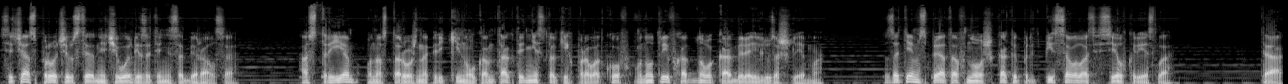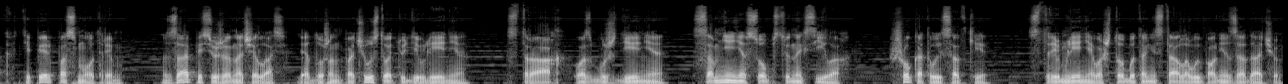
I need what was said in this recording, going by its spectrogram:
Сейчас, впрочем, Стэн ничего резать и не собирался. Острием он осторожно перекинул контакты нескольких проводков внутри входного кабеля иллюзошлема. Затем, спрятав нож, как и предписывалось, сел в кресло. Так, теперь посмотрим. Запись уже началась. Я должен почувствовать удивление, страх, возбуждение, сомнение в собственных силах, шок от высадки, стремление во что бы то ни стало выполнить задачу.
